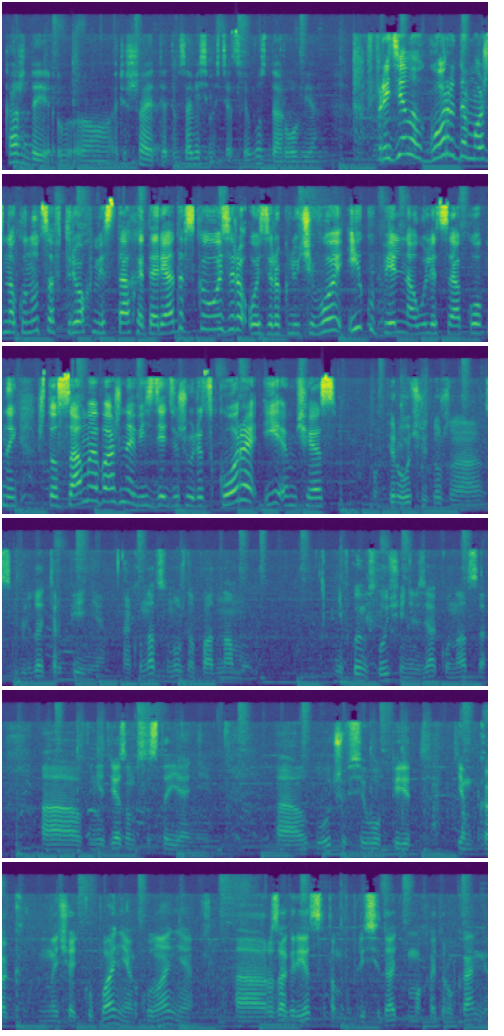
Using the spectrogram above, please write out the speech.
Каждый э, решает это в зависимости от своего здоровья. В пределах города можно окунуться в трех местах. Это Рядовское озеро, озеро Ключевое и купель на улице Окопной. Что самое важное, везде дежурят скорая и МЧС. В первую очередь нужно соблюдать терпение. Окунаться нужно по одному. Ни в коем случае нельзя окунаться а, в нетрезвом состоянии. А, лучше всего перед тем, как начать купание, окунание, а, разогреться, там, поприседать, помахать руками.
